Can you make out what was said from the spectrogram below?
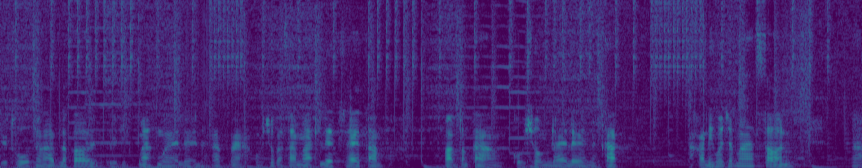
YouTube นะครับ แล้วก็อื่นอีกมากมายเลยนะครับอ่าคุณผู้ชมก็สามารถเลือกใช้ตามความต้องการของคุณผู้ชมได้เลยนะครับคราวนี้ผมจะมาสอนอ่า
